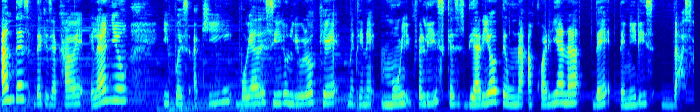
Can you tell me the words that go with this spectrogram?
antes de que se acabe el año. Y pues aquí voy a decir un libro que me tiene muy feliz, que es Diario de una acuariana de Deniris Daza.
